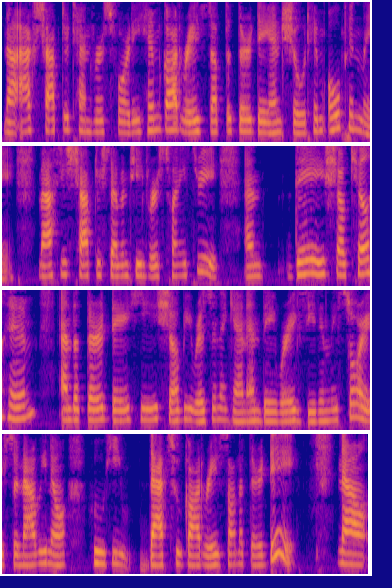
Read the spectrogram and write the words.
Now, Acts chapter 10, verse 40. Him God raised up the third day and showed him openly. Matthew's chapter 17, verse 23. And they shall kill him, and the third day he shall be risen again. And they were exceedingly sorry. So now we know who he, that's who God raised on the third day. Now,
